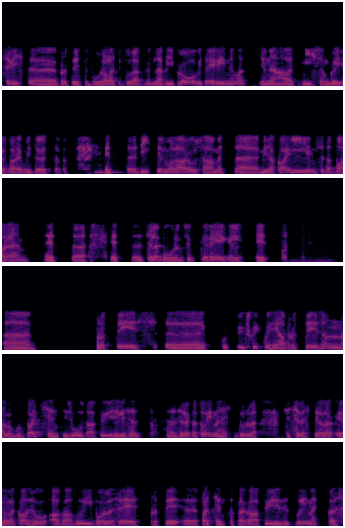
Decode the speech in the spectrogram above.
selliste proteeside puhul alati tuleb need läbi proovida, erinevad ja näha, et mis on kõige paremini töötab mm. -hmm. et tihti on vale arusaam et äh, mida kallim, seda parem, et, äh, et selle puhul on niisugune reegel, et äh, protees, ükskõik kui hea protees on, aga kui patsient ei suuda füüsiliselt äh, sellega toime hästi tulla, siis sellest ei ole, ei ole kasu, aga võib olla see, et protee-, äh, patsient on väga füüsiliselt võimekas,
